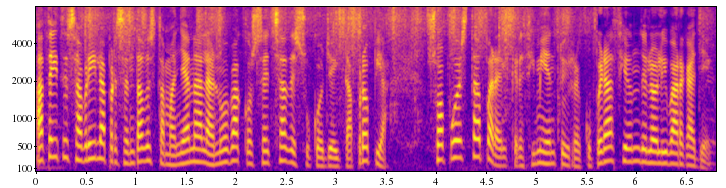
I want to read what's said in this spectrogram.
Aceites Abril ha presentado esta mañana la nueva cosecha de su colleita propia, su apuesta para el crecimiento y recuperación del olivar gallego.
